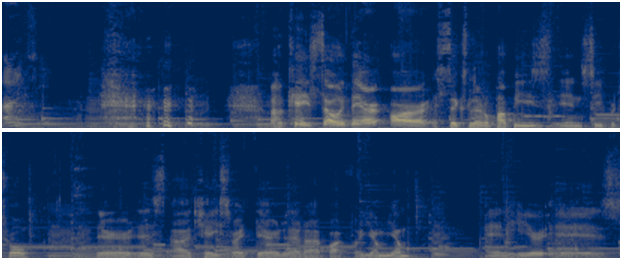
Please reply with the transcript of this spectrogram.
I see. okay, so there are six little puppies in Sea Patrol. There is uh, Chase right there that I bought for Yum Yum. And here is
